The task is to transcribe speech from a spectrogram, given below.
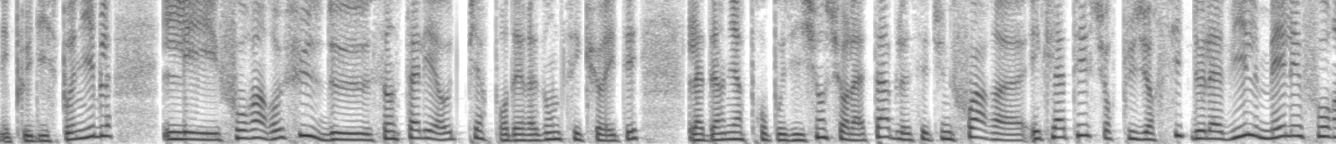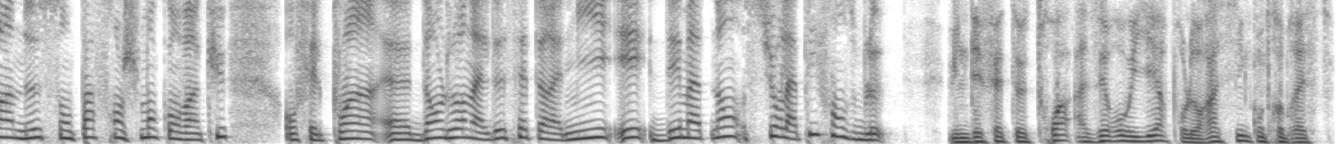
n'est plus disponible. Les forains refusent de s'installer à Haute-Pierre pour des raisons de sécurité. La dernière proposition sur la table, c'est une foire euh, éclaté sur plusieurs sites de la ville, mais les forains ne sont pas franchement convaincus. On fait le point euh, dans le journal de 7h30 et dès maintenant sur l'appli France Bleu. Une défaite 3 à 0 hier pour le Racing contre Brest.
